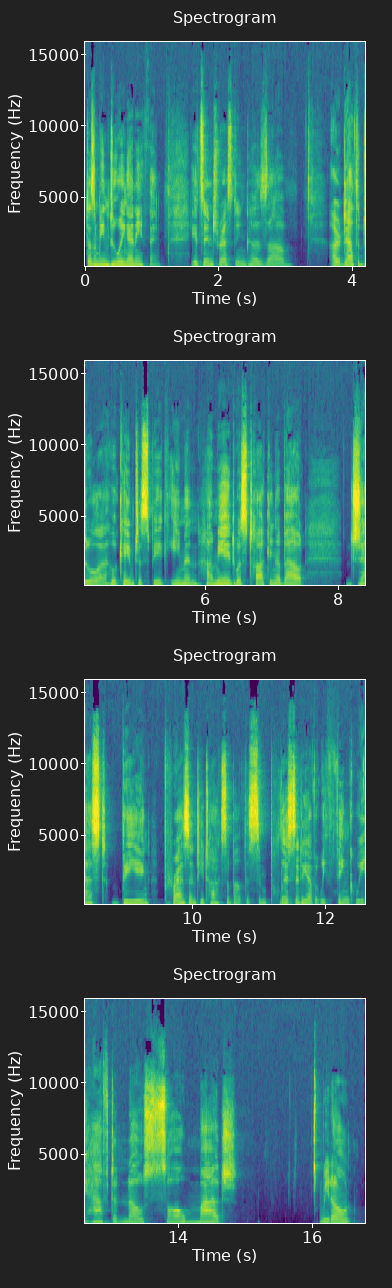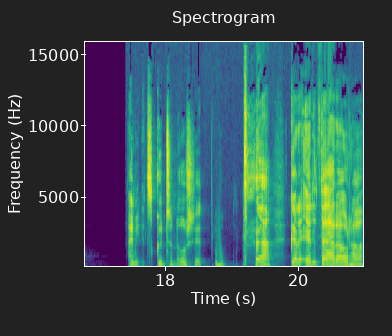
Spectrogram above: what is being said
Doesn't mean doing anything. It's interesting because um, our death doula who came to speak, Iman Hamid, was talking about just being present. He talks about the simplicity of it. We think we have to know so much. We don't. I mean, it's good to know shit. Gotta edit that out, huh?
